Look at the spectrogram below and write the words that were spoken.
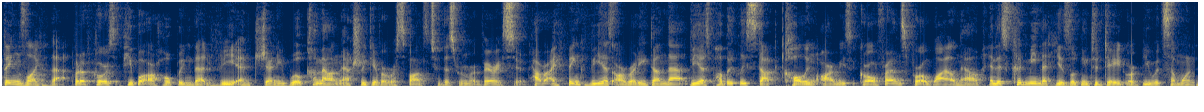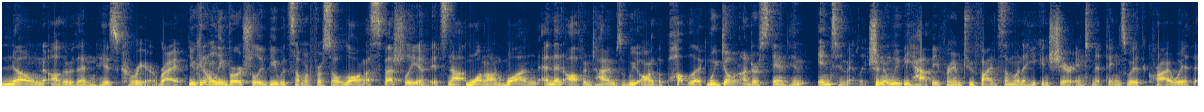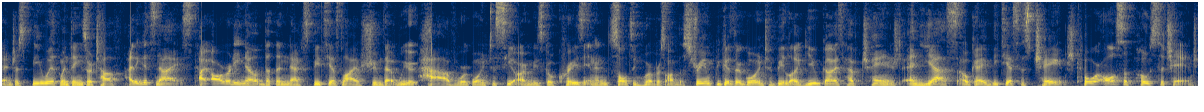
Things like that. But of course, people are hoping that V and Jennie will come out and actually give a response to this rumor very soon. However, I think V has already done that. V has publicly stopped calling Army's girlfriends for a while now, and this could mean that he is looking to date or be with someone known other than his career, right? You can only virtually be with someone for so long, especially if it's not one on one, and then oftentimes we are the public, we don't understand him intimately. Shouldn't we be happy for him to find someone that he can share intimate things with, cry with, and just be with when things are tough? I think it's nice. I already know that the next BTS live stream that we have, we're going to see armies go crazy and insulting whoever's on the stream because they're going to be like, you guys have changed. And yes, okay, BTS has changed, but we're all supposed to change.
